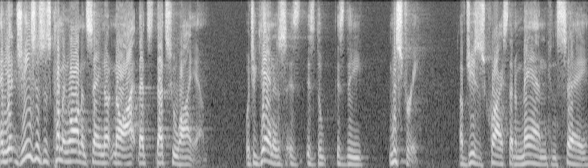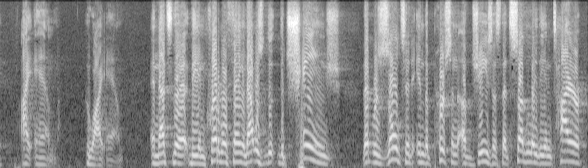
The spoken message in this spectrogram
And yet Jesus is coming on and saying, no, no I, that's, that's who I am. Which again is, is, is, the, is the mystery of Jesus Christ that a man can say, I am who I am. And that's the, the incredible thing. And that was the, the change that resulted in the person of Jesus, that suddenly the entire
